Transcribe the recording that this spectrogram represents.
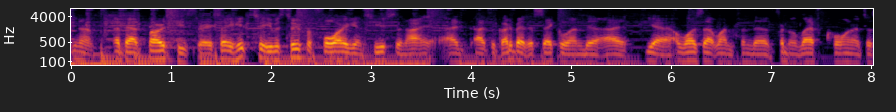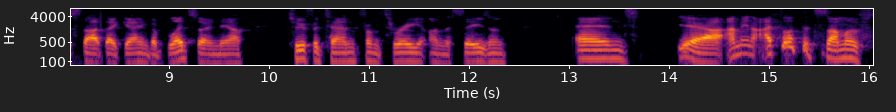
you know, about both his three. So he hit two. He was two for four against Houston. I I, I forgot about the second one. I, yeah, it was that one from the from the left corner to start that game. But Bledsoe now two for ten from three on the season, and yeah, I mean, I thought that some of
